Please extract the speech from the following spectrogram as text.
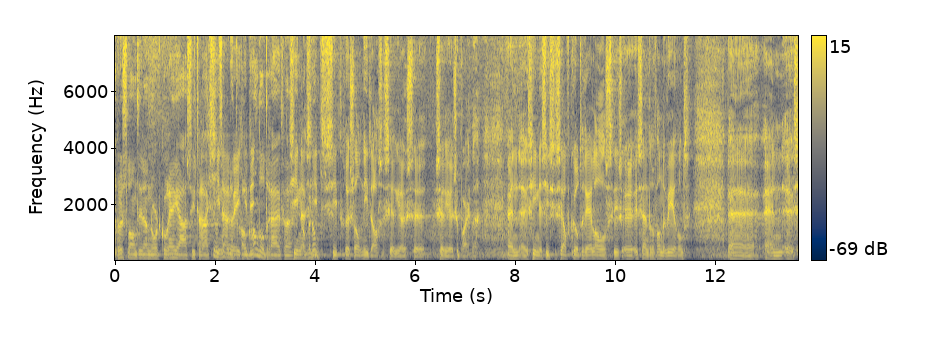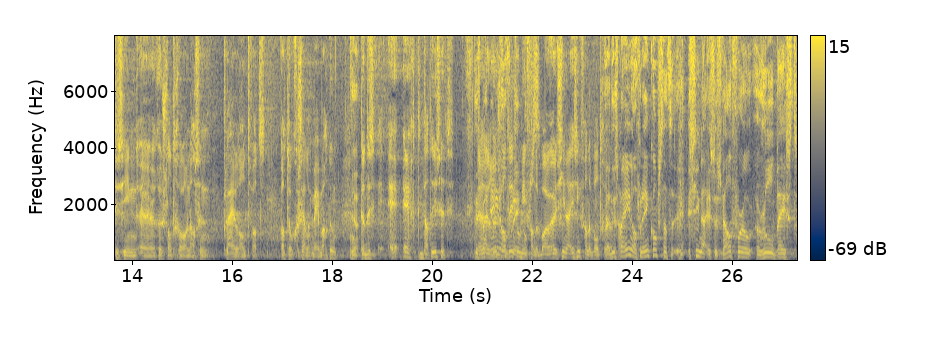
Rusland in een Noord-Korea-situatie? Ze willen toch ook die- handel drijven? China ziet, Rusland niet als een serieuze, serieuze partner. En eh, China ziet zichzelf cultureel als het, is, centrum van de wereld. Eh, en eh, ze zien eh, Rusland gewoon als een klein land wat, wat ook gezellig mee mag doen. Ja. Dat is e- echt, dat is het. Één Rusland is ook niet van de, China is niet van de bond Ja, dus maar één overeenkomst. Dat China is dus wel voor een rule-based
